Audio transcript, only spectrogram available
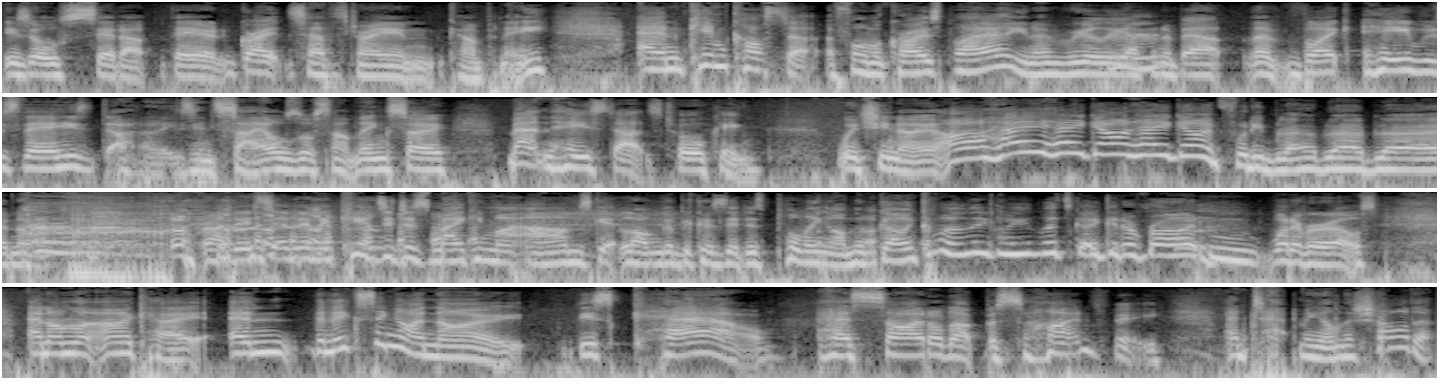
is all set up there. Great South Australian company. And Kym Koster, a former Crows player, you know, really up and about uh, bloke, he was there. He's, I don't know, he's in sales or something. So Matt and he starts talking, which, you know, oh, hey, how you going? How you going? Footy, blah, blah, blah. Right, and then the kids are just making my arms get longer because they're just pulling on them, going, come on, let's go get a ride and whatever else. And I'm like, okay. And the next thing I know, this cow has sidled up beside me and tapped me on the shoulder,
